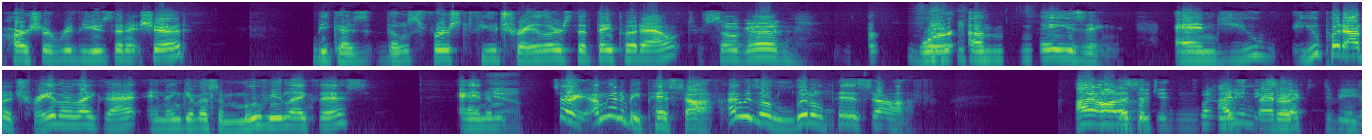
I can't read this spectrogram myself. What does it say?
harsher reviews than it should, because those first few trailers that they put out So good. were amazing. And you you put out a trailer like that and then give us a movie like this, and Yeah. sorry, I'm gonna be pissed off. I was a little pissed off. I honestly didn't. I didn't better. expect it to be.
